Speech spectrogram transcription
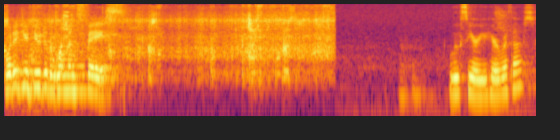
What did you do to the woman's face? Mm-hmm. Lucy, are you here with us?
